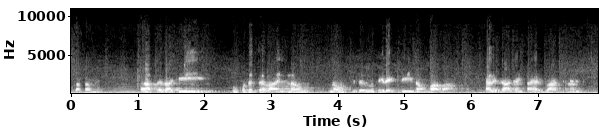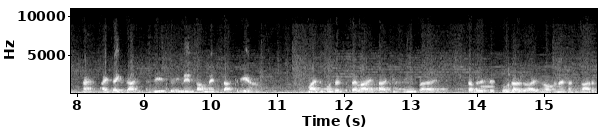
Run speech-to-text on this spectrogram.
exatamente. Apesar que o Conselho Tutelar ele não, não se deu o direito de não falar. Na realidade, a gente está resguardando né, a integridade física e mentalmente da criança. Mas o Conselho Tutelar está aqui sim para estabelecer todas as normas necessárias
